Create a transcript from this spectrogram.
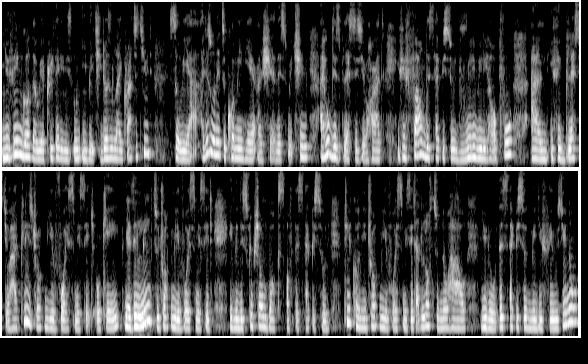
you think God that we are created in His own image, He doesn't like gratitude. So, yeah, I just wanted to come in here and share this with you. I hope this blesses your heart. If you found this episode really, really helpful and if it blessed your heart, please drop me a voice message, okay? There's a link to drop me a voice message in the description box of this episode. Click on it, drop me a voice message. I'd love to know how, you know, this episode made you feel. You know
